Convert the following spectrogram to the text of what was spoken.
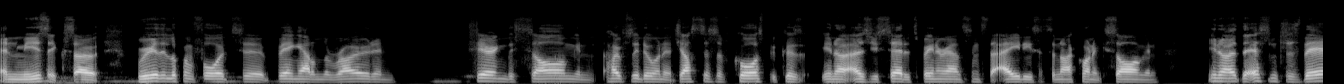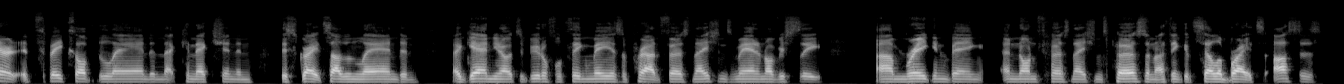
and music. So really looking forward to being out on the road and sharing this song and hopefully doing it justice, of course, because you know, as you said, it's been around since the '80s. It's an iconic song, and you know, the essence is there. It speaks of the land and that connection and this great southern land. And again, you know, it's a beautiful thing. Me as a proud First Nations man, and obviously um, Reigan being a non-First Nations person, I think it celebrates us as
